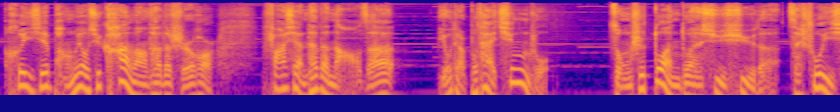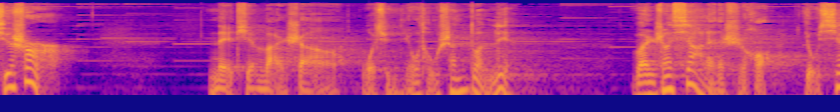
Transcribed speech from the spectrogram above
和一些朋友去看望他的时候，发现他的脑子有点不太清楚，总是断断续续的在说一些事儿。那天晚上我去牛头山锻炼，晚上下来的时候有些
